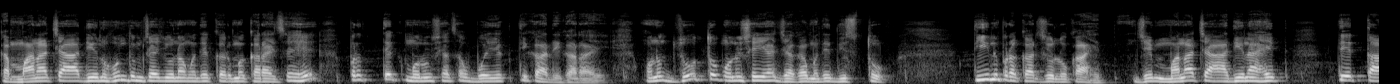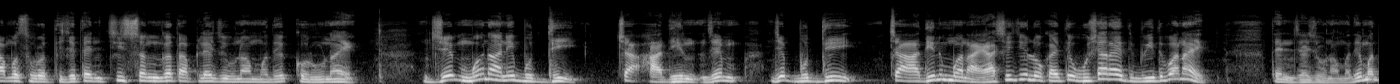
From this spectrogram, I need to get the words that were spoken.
का मनाच्या अधीन होऊन तुमच्या जीवनामध्ये कर्म करायचं हे प्रत्येक मनुष्याचा वैयक्तिक अधिकार आहे. म्हणून जो तो मनुष्य या जगामध्ये दिसतो तीन प्रकारचे लोक आहेत. जे मनाच्या अधीन आहेत ते तामस वृत्तीचे त्यांची संगत आपल्या जीवनामध्ये करू नये. जे मन आणि बुद्धीच्या अधीन जे जे बुद्धीच्या अधीन मन आहे असे जे लोक आहेत ते हुशार आहेत विद्वान आहेत त्यांच्या जीवनामध्ये. मग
